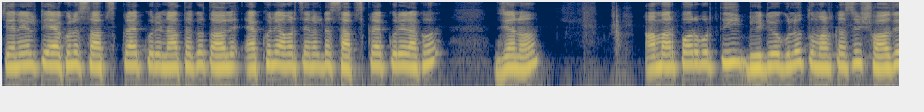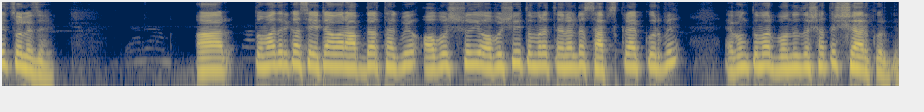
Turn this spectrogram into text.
চ্যানেলটি এখনও সাবস্ক্রাইব করে না থাকো, তাহলে এখনই আমার চ্যানেলটা সাবস্ক্রাইব করে রাখো, যেন আমার পরবর্তী ভিডিওগুলো তোমার কাছে সহজে চলে যায়। আর তোমাদের কাছে এটা আমার আবদার থাকবে। অবশ্যই অবশ্যই তোমরা চ্যানেলটা সাবস্ক্রাইব করবে এবং তোমার বন্ধুদের সাথে শেয়ার করবে।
